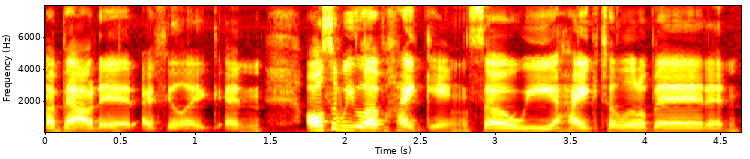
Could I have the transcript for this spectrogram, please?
about it, I feel like. And also we love hiking, so we hiked a little bit and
